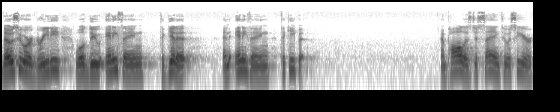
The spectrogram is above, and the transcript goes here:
Those who are greedy will do anything to get it and anything to keep it. And Paul is just saying to us here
